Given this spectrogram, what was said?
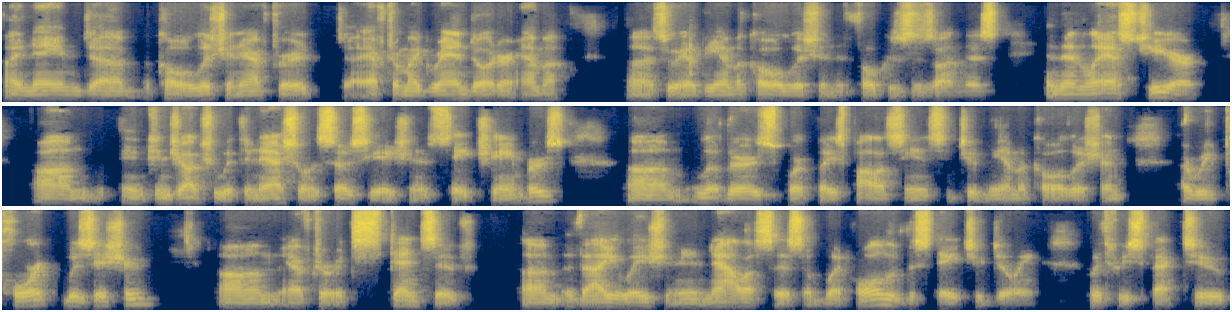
I named uh, a coalition after it after my granddaughter Emma. Uh, so we have the Emma Coalition that focuses on this. And then last year, um, in conjunction with the National Association of State Chambers, um, Littler's Workplace Policy Institute, and the Emma Coalition, a report was issued um, after extensive um, evaluation and analysis of what all of the states are doing with respect to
